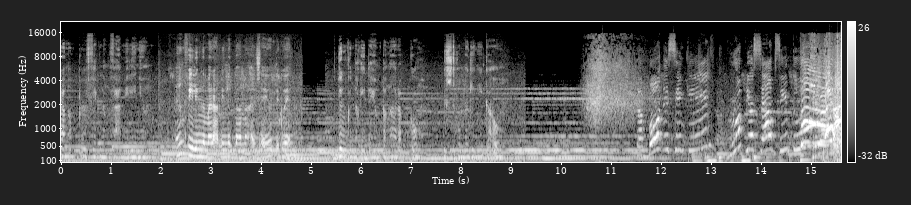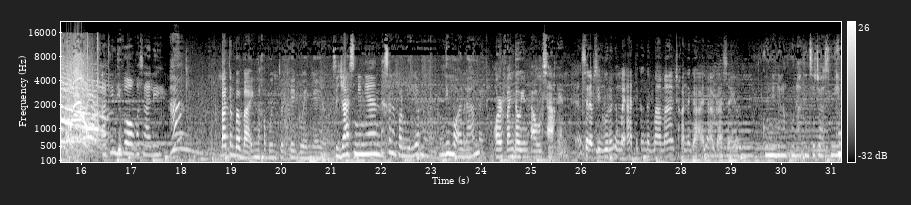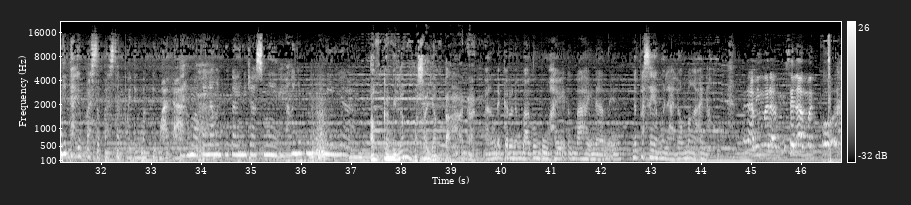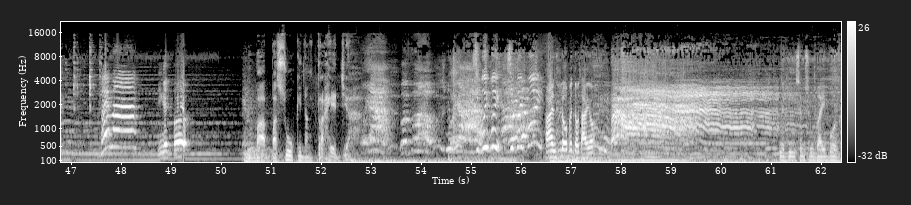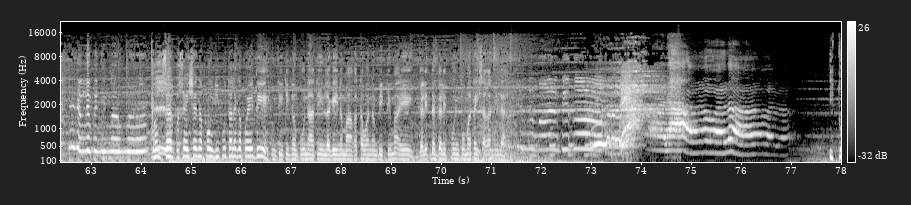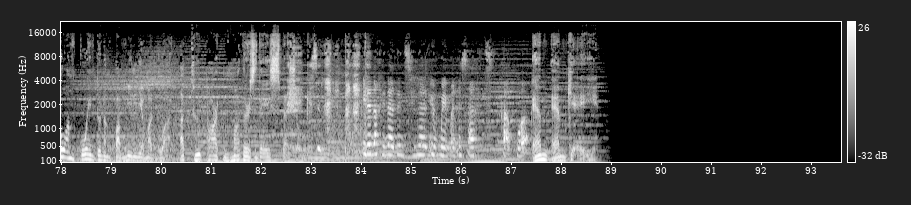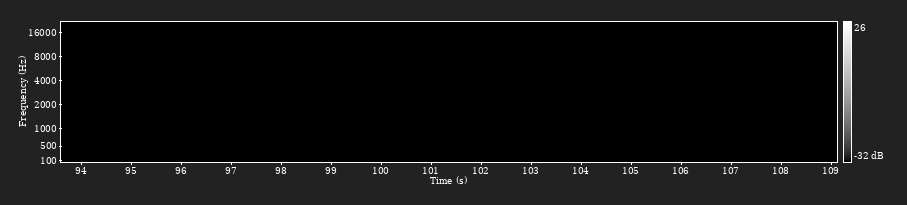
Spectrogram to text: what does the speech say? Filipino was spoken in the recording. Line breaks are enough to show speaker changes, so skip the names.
parang ang perfect ng family niyo.
Anong feeling na maraming nagmamahal sa'yo, Ate Gwen?
Doon ko nakita yung pangarap ko. Gusto ko maging ikaw.
The boat is sinking. Group yourselves into...
At hindi po ako kasali.
Batang babaeng nakabuntot kay Gwen ngayon.
Si Jasmine yan. Nasaan ang pamilya mo? Hindi mo alam?
Orphan daw yung tawag sa akin. Ang sarap siguro nung may ate kang nagmamahal tsaka nag-aalaga sa'yo.
Kunin na lang po natin si Jasmine. Hindi tayo basta-basta pwedeng magtiwala. Pero ma, kailangan po tayo ni Jasmine. Kailangan niya po ng pamilya.
ang kanilang masayang tahanan.
Parang nagkaroon ng bagong buhay itong bahay namin. Napasaya mo lalo ang mga anak ko.
Maraming maraming salamat po.
Ingat po!
Papasukin ng trahedya.
Si Boy Boy! Si Boy Boy!
Han, looban daw tayo.
Nag-iisang survivor.
Alam na ba ni Mama?
Ma'am sir, pasensya na po. Hindi po talaga pwede. Kung titignan po natin yung lagay ng mga katawan ng biktima, eh, galit na galit po yung pumatay sa kanila.
Ito ang kwento ng pamilya Magwan, a two-part Mother's Day special.
Inanakin natin sila yung may malasakit sa kapwa.
MMK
